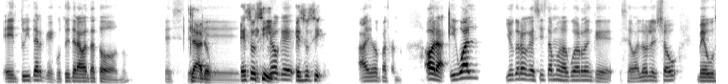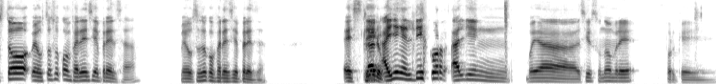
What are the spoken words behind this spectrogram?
en Twitter, que Twitter aguanta todo, ¿no? Claro, Este, Eso sí, Creo que eso sí. ha ido pasando. Ahora, igual, yo creo que sí estamos de acuerdo en que se valore el show. Me gustó, me gustó su conferencia de prensa. ¿ah? Me gustó su conferencia de prensa. Este, Claro. Ahí en el Discord, alguien, voy a decir su nombre porque,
